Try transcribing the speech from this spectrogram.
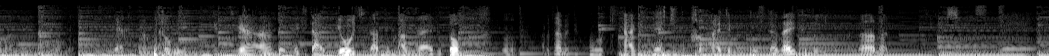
まで、ね、いや、特に血が出てきた行事だと考えると、うん、改めてこの機会にね、ちょっと考えてみていただいてもいいのかな、なんて気がしますね。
